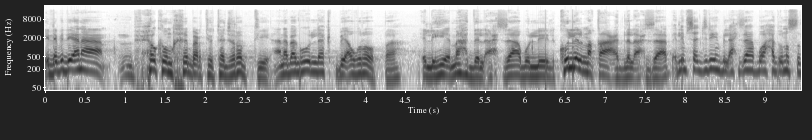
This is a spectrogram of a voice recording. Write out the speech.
إذا بدي أنا بحكم خبرتي وتجربتي أنا بقول لك بأوروبا اللي هي مهد الأحزاب واللي كل المقاعد للأحزاب اللي مسجلين بالأحزاب واحد ونص 2%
